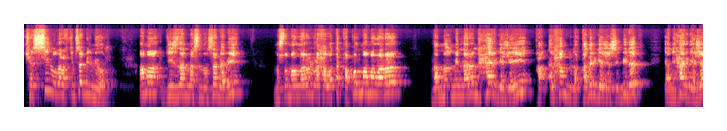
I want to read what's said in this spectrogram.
Kesin olarak kimse bilmiyor. Ama gizlenmesinin sebebi Müslümanların rahavete kapılmamaları ve müminlerin her geceyi elhamdülillah Kadir gecesi bilip yani her gece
